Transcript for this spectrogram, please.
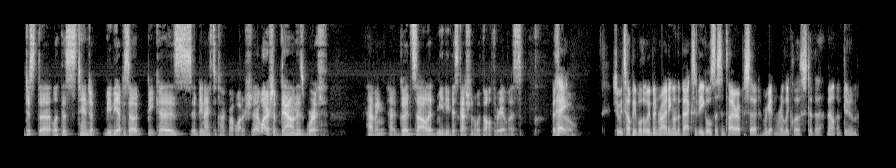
just uh, let this tangent be the episode because it'd be nice to talk about Watership. Watership Down is worth having a good, solid, meaty discussion with all three of us. But hey, So- should we tell people that we've been riding on the backs of eagles this entire episode? We're getting really close to the Mount of Doom.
